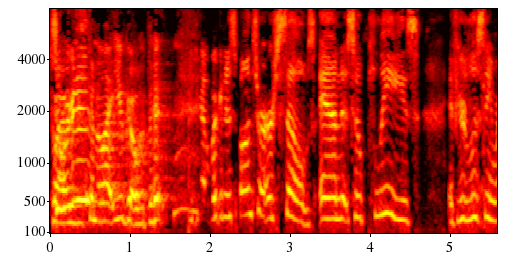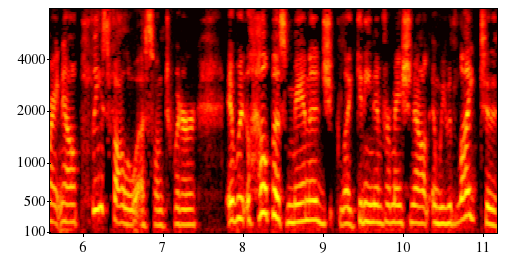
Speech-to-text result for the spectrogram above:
So we're we're just gonna let you go with it. Yeah, we're going to sponsor ourselves. And so please, if you're listening right now, please follow us on Twitter. It would help us manage like getting information out. And we would like to,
